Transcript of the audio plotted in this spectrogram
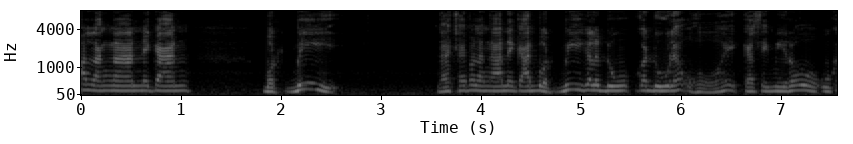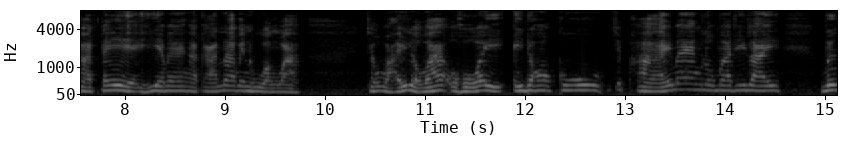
พลังงานในการบดบี้นะใช้พลังงานในการบดบี้ก็เลยดูก็ดูแล้ว โอ้โหกาซิมิโรอูกาเต้เฮียแม่งอาการน่าเป็นห่วงว่ะจะไหวเหรอวะโอ้โหไอ้ไอดอกูชิบหายแม่งลงมาทีไรมึง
